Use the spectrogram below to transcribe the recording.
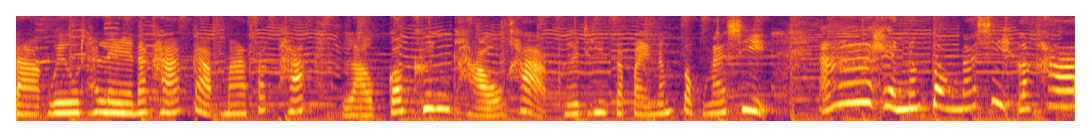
จากวิวทะเลนะคะ กลับมาสักพักเราก็ขึ้นเขาค่ะ เพื่อที่จะไปน้ำตกนาชิอ่าเห็นน้ำตกนาชิแล้วค่ะ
